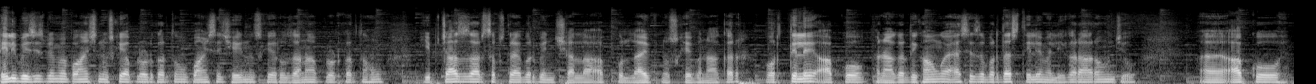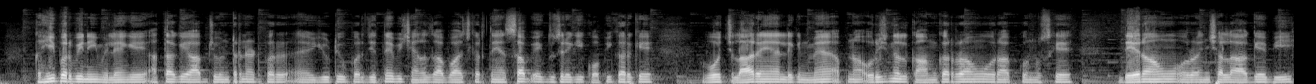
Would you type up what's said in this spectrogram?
डेली बेसिस पे मैं पाँच नुस्खे अपलोड करता हूँ, पाँच से छः नुस्खे रोज़ाना अपलोड करता हूँ। ये पचास हज़ार सब्सक्राइबर पे इंशाल्लाह आपको लाइव नुस्खे बनाकर और तिले आपको बनाकर दिखाऊँगा। ऐसे ज़बरदस्त तिले मैं लेकर आ रहा हूँ जो आपको कहीं पर भी नहीं मिलेंगे। अतः कि आप जो इंटरनेट पर यूट्यूब पर जितने भी चैनल्स आप वाच करते हैं, सब एक दूसरे की कॉपी करके वो चला रहे हैं। लेकिन मैं अपना ओरिजिनल काम कर रहा हूँ और आपको नुस्खे दे रहा हूँ और इन आगे भी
